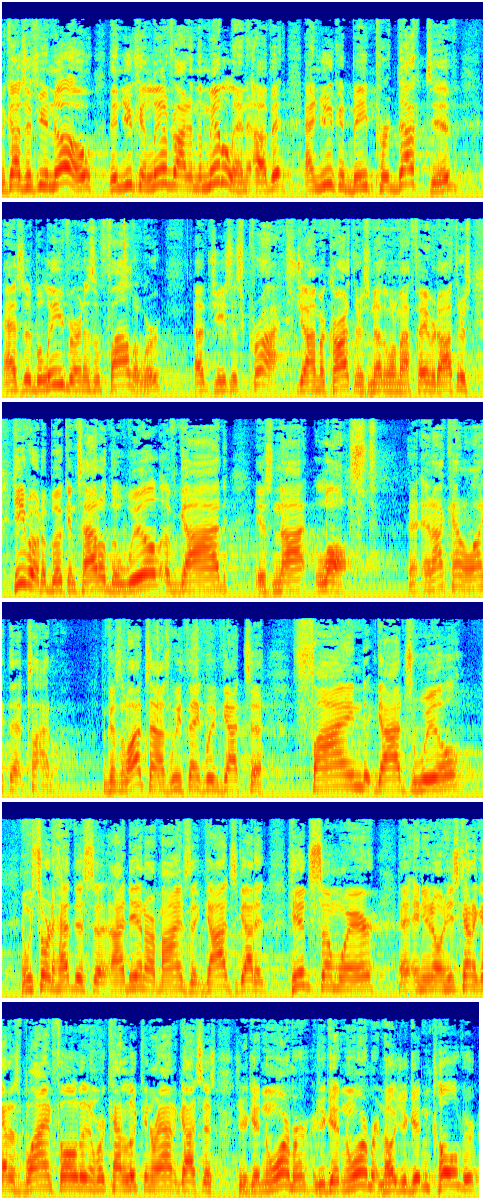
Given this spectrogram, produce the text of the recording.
Because if you know, then you can live right in the middle end of it and you could be productive as a believer and as a follower of Jesus Christ. John MacArthur is another one of my favorite authors. He wrote a book entitled The Will of God is Not Lost. And I kind of like that title. Because a lot of times we think we've got to find God's will. And we sort of had this uh, idea in our minds that God's got it hid somewhere. And, and you know, He's kind of got us blindfolded and we're kind of looking around and God says, You're getting warmer. You're getting warmer. No, you're getting colder.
